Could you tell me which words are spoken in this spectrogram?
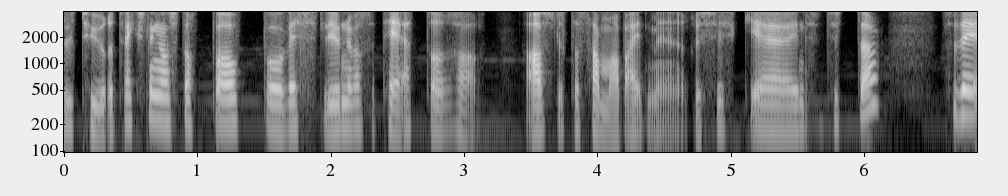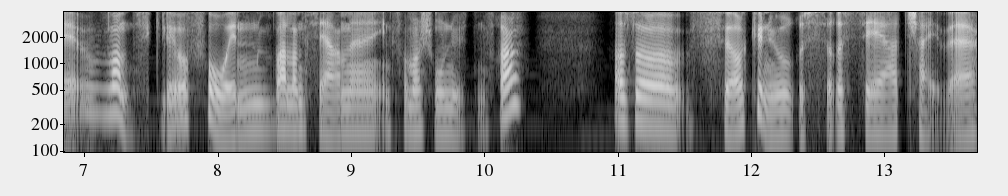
kulturutveksling har stoppa opp, og vestlige universiteter har avslutta samarbeid med russiske institutter. Så det er vanskelig å få inn balanserende informasjon utenfra. Altså, før kunne jo russere se at skeive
